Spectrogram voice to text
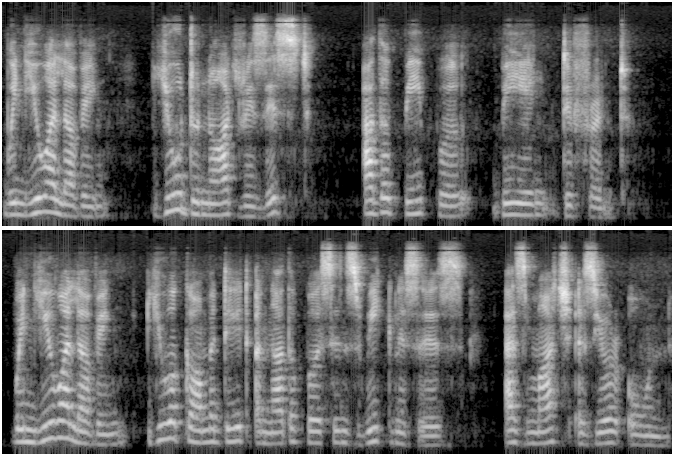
When you are loving, you do not resist other people being different. When you are loving, you accommodate another person's weaknesses as much as your own.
